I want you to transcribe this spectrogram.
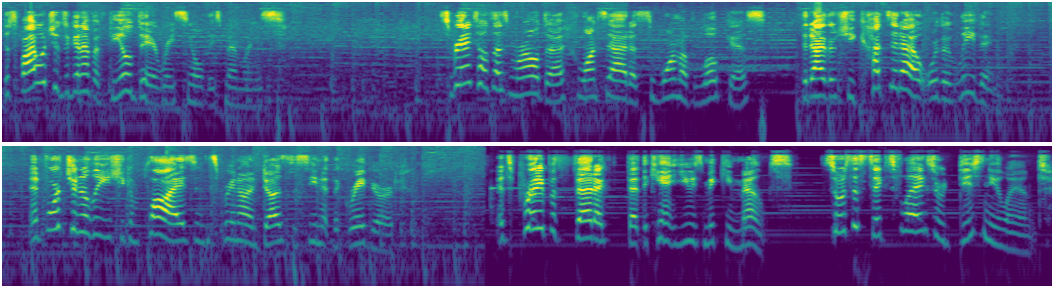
The Spy Witches are gonna have a field day erasing all these memories. Sabrina tells Esmeralda, who wants to add a swarm of locusts, that either she cuts it out or they're leaving, Unfortunately, she complies and Sabrina undoes the scene at the graveyard. It's pretty pathetic that they can't use Mickey Mouse. So is the Six Flags or Disneyland?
